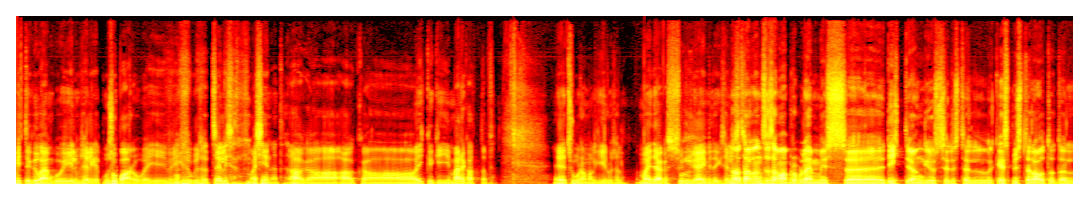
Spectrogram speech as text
mitte kõvem kui ilmselgelt mu Subaru või mingisugused sellised masinad, aga, aga ikkagi märgatav et suuremal kiirusel. ma ei tea, kas sul jäi midagi sellist? no tal on seesama probleem, mis äh, tihti ongi just sellistel keskmistel autodel,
